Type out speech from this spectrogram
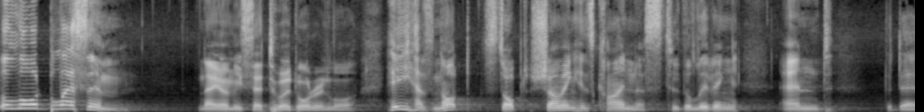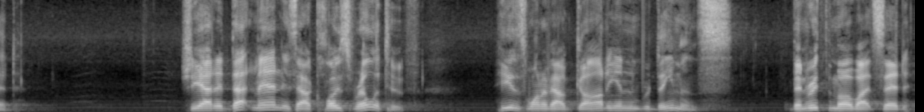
The Lord bless him, Naomi said to her daughter in law. He has not stopped showing his kindness to the living and the dead. She added, That man is our close relative. He is one of our guardian redeemers. Then Ruth the Moabite said,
